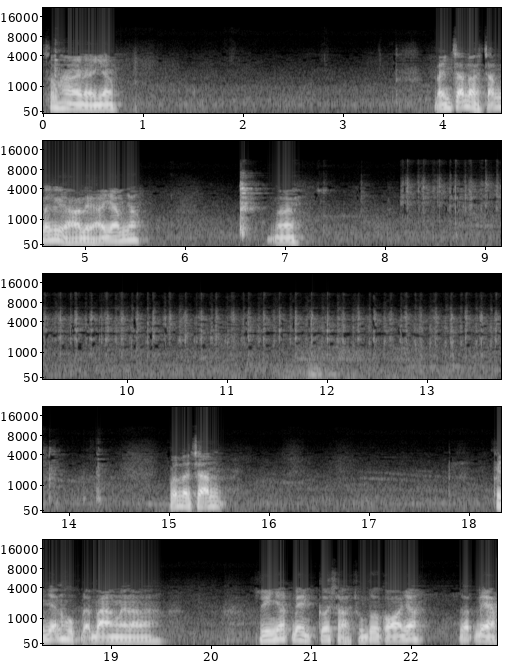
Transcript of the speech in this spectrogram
Số 2 này anh em. Đánh chẵn là chẵn đánh lẻ à? lẻ anh em nhé này. Vẫn là chẵn cái nhẫn hộp đại bàng này là duy nhất bên cơ sở chúng tôi có nhé rất đẹp.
